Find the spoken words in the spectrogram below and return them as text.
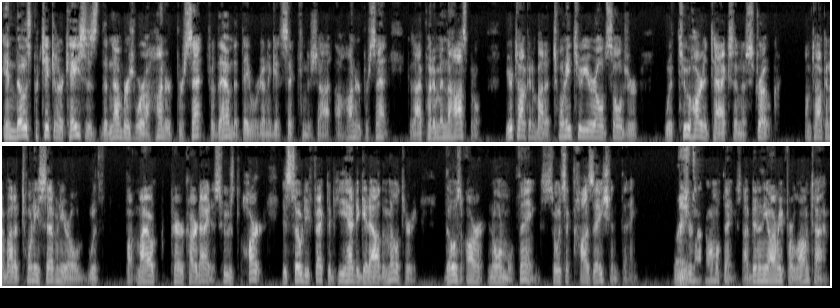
in those particular cases, the numbers were 100% for them that they were going to get sick from the shot, 100%, because I put them in the hospital. You're talking about a 22 year old soldier with two heart attacks and a stroke. I'm talking about a 27 year old with myopericarditis whose heart is so defective he had to get out of the military. Those aren't normal things. So it's a causation thing. Right. These are not normal things. I've been in the army for a long time.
